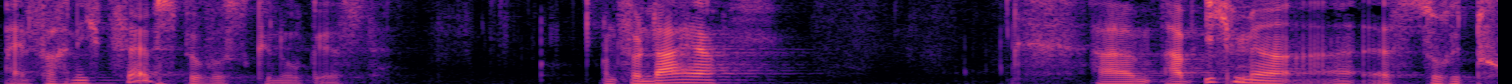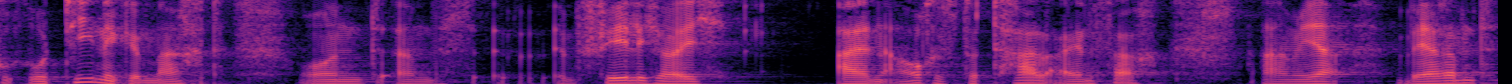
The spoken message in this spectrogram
einfach nicht selbstbewusst genug ist. Und von daher ähm, habe ich mir äh, es zur Routine gemacht und ähm, das empfehle ich euch allen auch, ist total einfach. Ähm, ja, während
